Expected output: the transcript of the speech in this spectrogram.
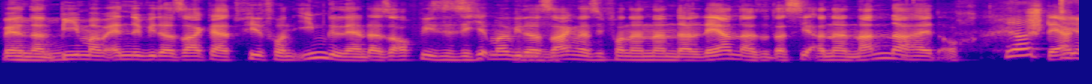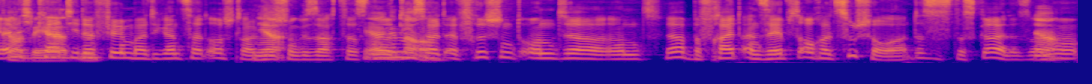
während Mhm. dann Beam am Ende wieder sagt, er hat viel von ihm gelernt, also auch wie sie sich immer Mhm. wieder sagen, dass sie voneinander lernen, also dass sie aneinander halt auch Ja, stärker die Ehrlichkeit, werden. die der Film halt die ganze Zeit ausstrahlt, wie Ja. du schon gesagt hast. Ja, ne? Die genau. ist halt erfrischend und, ja, und ja, befreit einen selbst auch als Zuschauer. Das ist das Geile. So, Ja.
